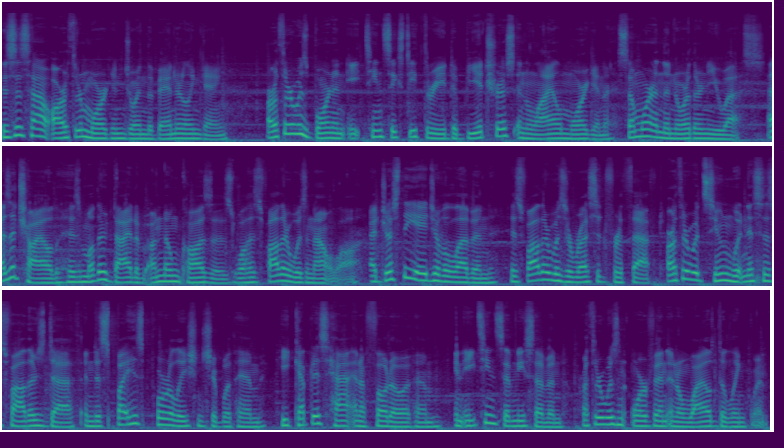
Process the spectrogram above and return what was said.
This is how Arthur Morgan joined the Van der Linde Gang. Arthur was born in 1863 to Beatrice and Lyle Morgan, somewhere in the northern US. As a child, his mother died of unknown causes while his father was an outlaw. At just the age of 11, his father was arrested for theft. Arthur would soon witness his father's death, and despite his poor relationship with him, he kept his hat and a photo of him. In 1877, Arthur was an orphan and a wild delinquent,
